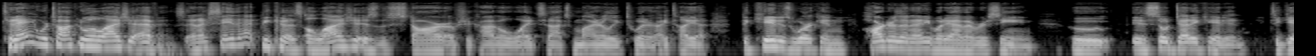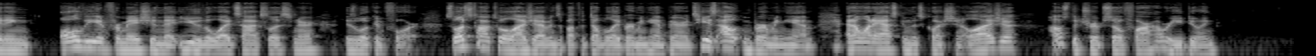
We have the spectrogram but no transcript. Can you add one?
Today we're talking to Elijah Evans, and I say that because Elijah is the star of Chicago White Sox minor league Twitter. I tell you, the kid is working harder than anybody I've ever seen, who is so dedicated to getting all the information that you, the White Sox listener, is looking for. So let's talk to Elijah Evans about the Double A Birmingham Barons. He is out in Birmingham, and I want to ask him this question. Elijah, how's the trip so far? How are you doing?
